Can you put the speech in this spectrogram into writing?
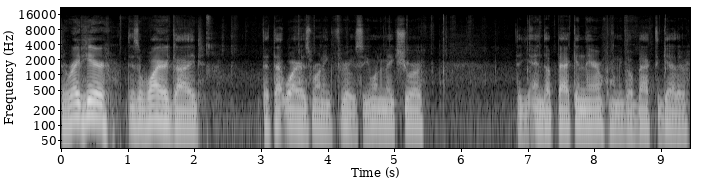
So right here, there's a wire guide that that wire is running through. So you want to make sure that you end up back in there when we go back together.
